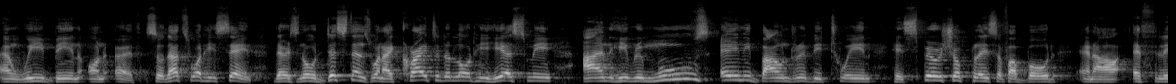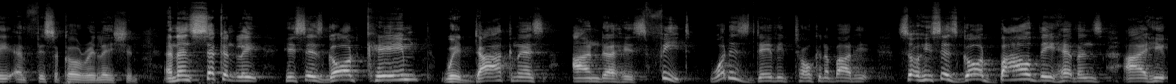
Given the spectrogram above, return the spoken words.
and we being on earth. So that's what he's saying. There's no distance. When I cry to the Lord, he hears me and he removes any boundary between his spiritual place of abode and our earthly and physical relation. And then, secondly, he says, God came with darkness under his feet. What is David talking about? So he says, God bowed the heavens. Uh, he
